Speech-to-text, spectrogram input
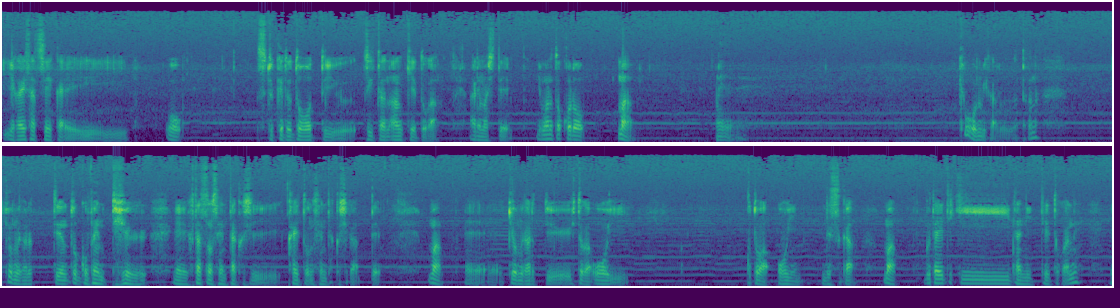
野外撮影会をするけどどうっていうツイッターのアンケートがありまして、今のところ、まあ、えー、興味があるだったかな？興味があるっていうのとごめんっていう、えー、2つの選択肢、回答の選択肢があって、まあ、えー、興味があるっていう人が多いことは多いんですが、まあ、具体的な日程とかね、え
